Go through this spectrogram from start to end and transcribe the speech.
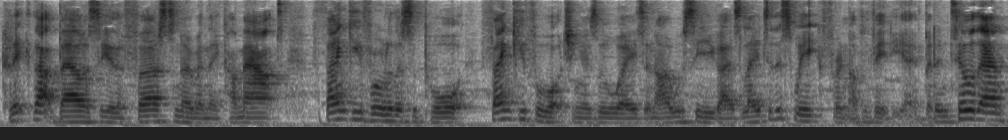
Click that bell so you're the first to know when they come out. Thank you for all of the support. Thank you for watching as always, and I will see you guys later this week for another video. But until then,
